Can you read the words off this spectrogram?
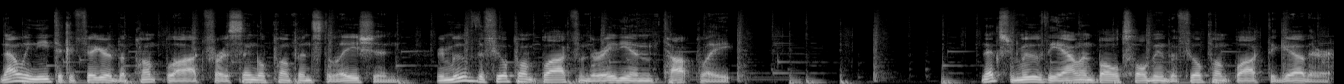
Now we need to configure the pump block for a single pump installation. Remove the fuel pump block from the radium top plate. Next remove the Allen bolts holding the fuel pump block together.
